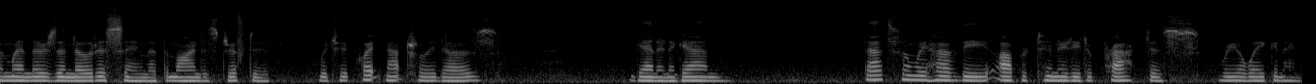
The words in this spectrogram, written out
And when there's a noticing that the mind has drifted, which it quite naturally does, again and again, that's when we have the opportunity to practice reawakening.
